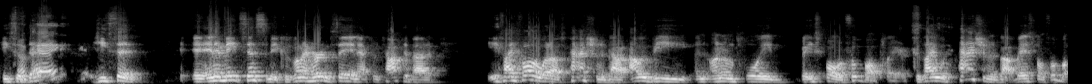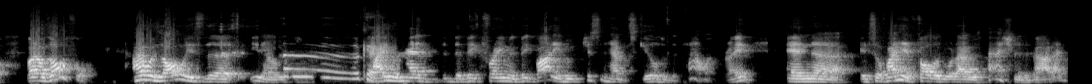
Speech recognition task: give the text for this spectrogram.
He said okay. that, he said, and, it made sense to me because when I heard him say it after we talked about it, if I follow what I was passionate about, I would be an unemployed baseball or football player because I was passionate about baseball and football, but I was awful. I was always the, you know, uh, okay. guy who had the big frame and big body who just didn't have the skills or the talent, right? And, uh, and so if I had followed what I was passionate about, I'd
